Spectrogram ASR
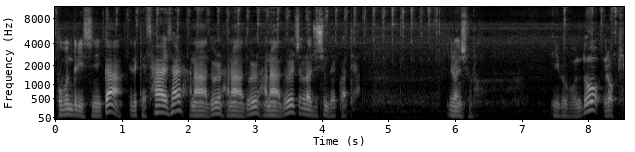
부분들이 있으니까 이렇게 살살 하나 둘 하나 둘 하나 둘 잘라 주시면 될 것 같아요. 이런 식으로 이 부분도 이렇게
